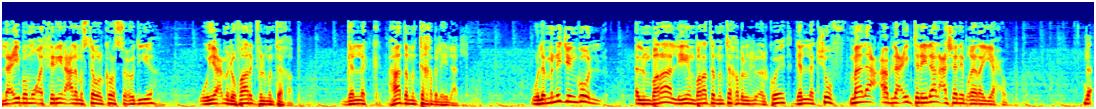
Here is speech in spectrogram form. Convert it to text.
لعيبة مؤثرين على مستوى الكرة السعودية ويعملوا فارق في المنتخب. قال لك هذا منتخب الهلال. ولما نيجي نقول المباراة اللي هي مباراة المنتخب ال- الكويت قال لك شوف ما لعب لعيبة الهلال عشان يبغى يريحهم. لا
